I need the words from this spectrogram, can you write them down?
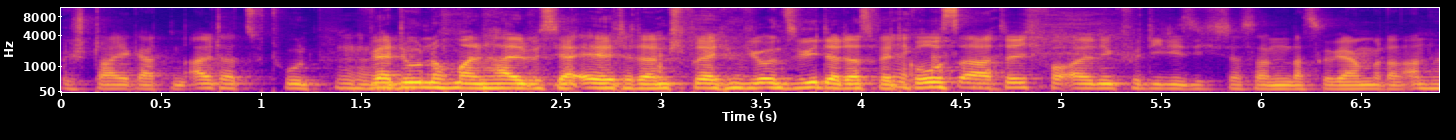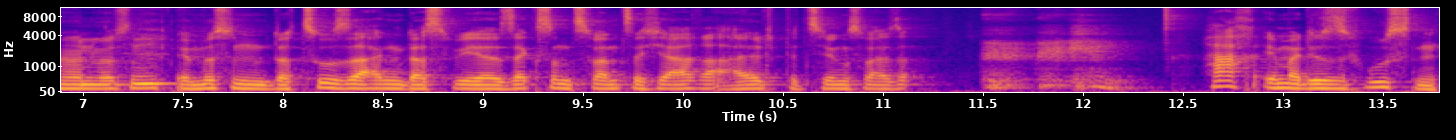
gesteigerten Alter zu tun. Wär du noch mal ein halbes Jahr älter, dann sprechen wir uns wieder. Das wird großartig, vor allen Dingen für die, die sich das dann das gerne dann anhören müssen. Wir müssen dazu sagen, dass wir 26 Jahre alt, beziehungsweise. Ach, immer dieses Husten.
